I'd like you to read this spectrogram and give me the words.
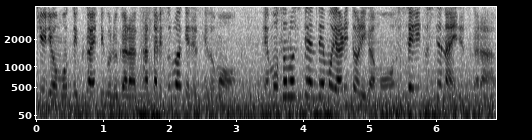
給料を持って帰ってくるから買ったりするわけですけども、えー、もうその時点でもうやり取りがもう成立してないですから、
